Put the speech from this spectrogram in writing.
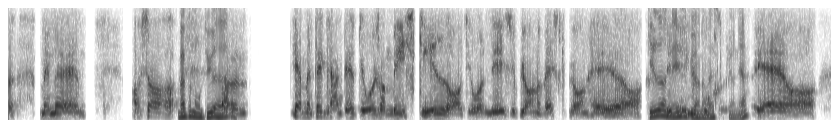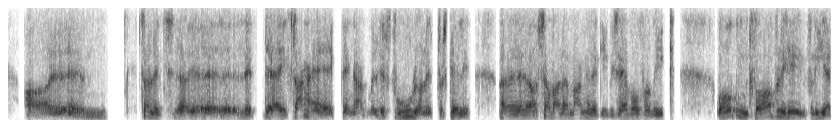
Men, øh, og så... Hvad for nogle dyr havde du? Jamen, dengang, det, det var sådan mest gede, og det var næsebjørn og vaskebjørn havde. Og geder, næsebjørn og vaskebjørn, ja. Ja, og, og øh, så lidt, øh, lidt der ikke slanger jeg ikke dengang, men lidt fugle og lidt forskelligt. Øh, og så var der mange, der gik og sagde, hvorfor vi ikke åbent for offentligheden, fordi at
